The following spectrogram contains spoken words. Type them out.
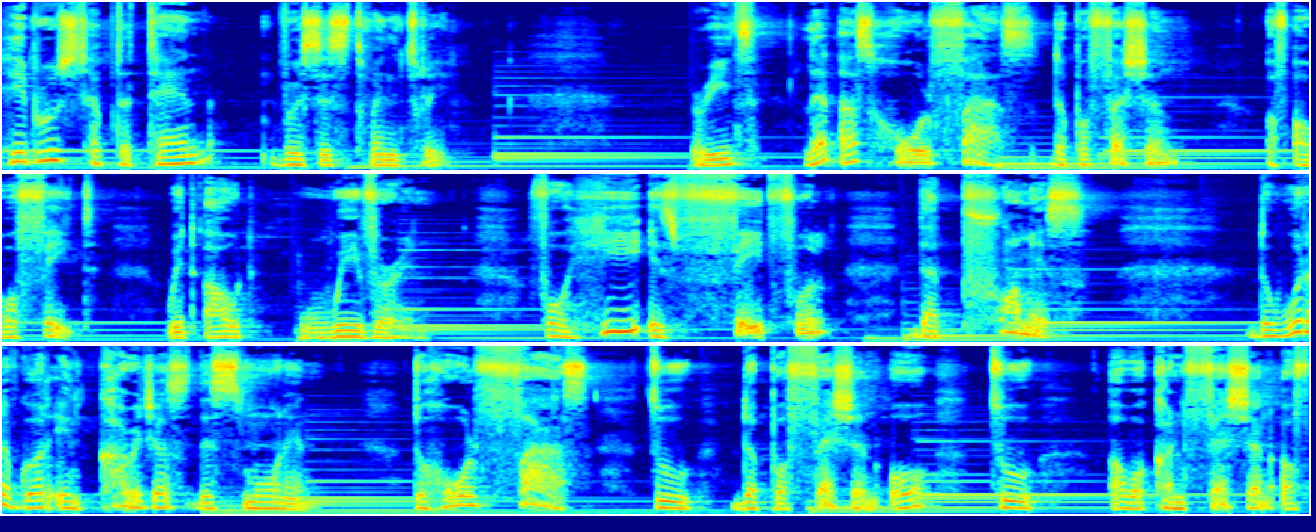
Hebrews chapter 10, verses 23 reads, Let us hold fast the profession of our faith without wavering, for he is faithful that promise. The word of God encourages this morning to hold fast to the profession or to our confession of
